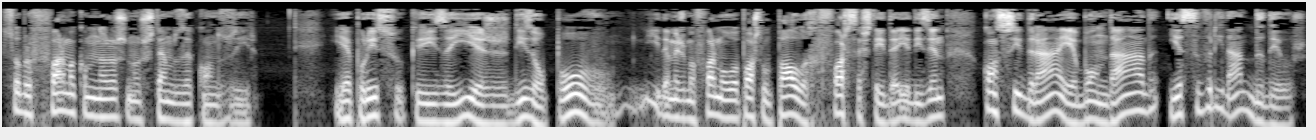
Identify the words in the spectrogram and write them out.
sobre a forma como nós nos estamos a conduzir. E é por isso que Isaías diz ao povo, e da mesma forma o apóstolo Paulo reforça esta ideia dizendo, considerai a bondade e a severidade de Deus.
